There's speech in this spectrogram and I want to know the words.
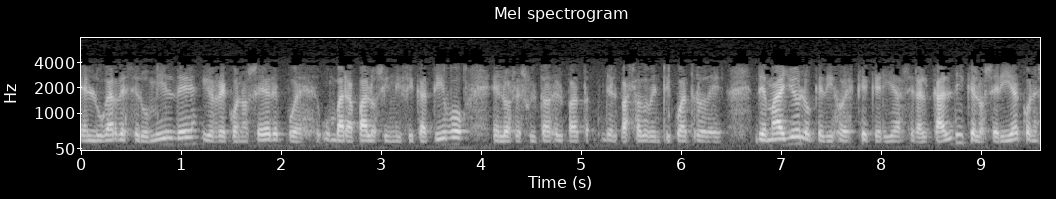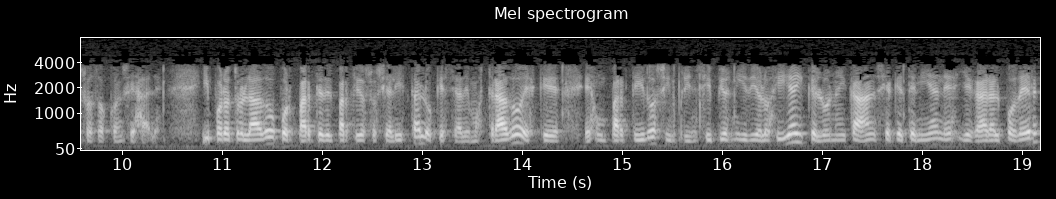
en lugar de ser humilde y reconocer pues un varapalo significativo en los resultados del, del pasado 24 de, de mayo, lo que dijo es que quería ser alcalde y que lo sería con esos dos concejales. Y por otro lado, por parte del Partido Socialista, lo que se ha demostrado es que es un partido sin principios ni ideología y que la única ansia que tenían es llegar al poder,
